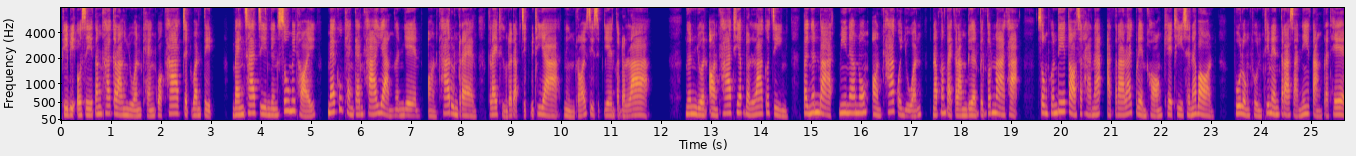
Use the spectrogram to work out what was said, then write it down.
PBOC ตั้งค่ากลางหยวนแข็งกว่าค่าด7วันติด แบงก์ชาติจีนยังสู้ไม่ถอย แม้คู่แข่งการค้าอย่างเงินเยน อ่อนค่ารุนแรง ใกล้ถึงระดับจิตวิทยา 140 เยนต่อดอลลาร์เงินหยวนอ่อนค่าเทียบดอลลาร์ก็จริง แต่เงินบาทมีแนวโน้มอ่อนค่ากว่าหยวน นับตั้งแต่กลางเดือนเป็นต้นมาค่ะ ส่งผลดีต่อสถานะอัตราแลกเปลี่ยนของ KT China Bond ผู้ลงทุนที่เน้นตราสารหนี้ต่างประเทศ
